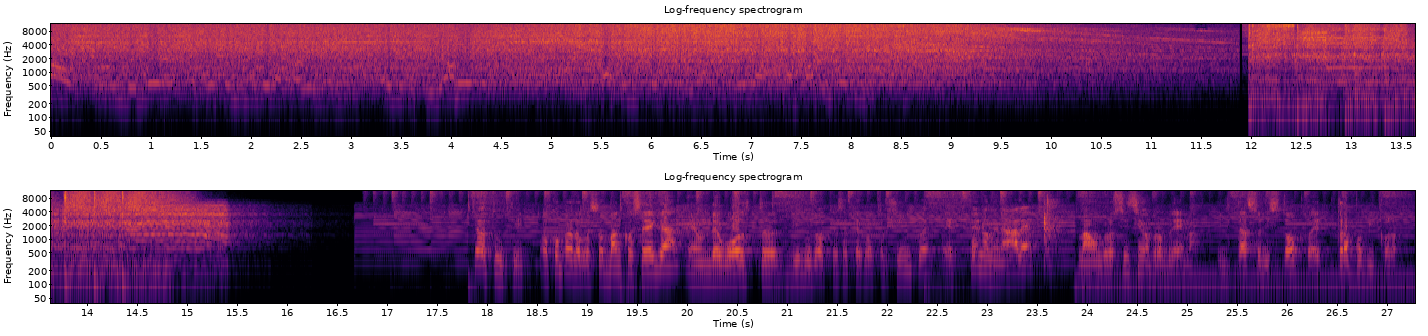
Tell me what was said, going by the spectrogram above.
Ciao, sono l'ingegnere e questo è il mio modo di lavorare di legno. Oggi costruiamo il pasto di stocco per banco sega stampato in 3D. Ciao a tutti, ho comprato questo banco Sega, è un DeWalt DW745, è fenomenale ma ha un grossissimo problema, il tasto di stop è troppo piccolo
